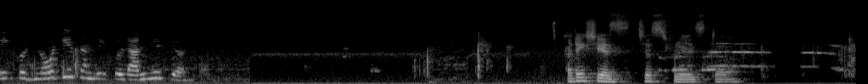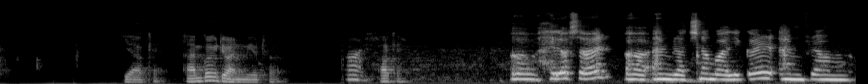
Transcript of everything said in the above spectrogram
we could notice and we could unmute yourself. I think she has just raised. Uh... Yeah, okay. I'm going to unmute her. Oh, okay. Uh, hello, sir. Uh, I'm Rachna Gwalikar. I'm from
